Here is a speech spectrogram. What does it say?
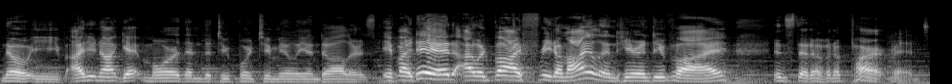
no, Eve, I do not get more than the $2.2 million. If I did, I would buy Freedom Island here in Dubai instead of an apartment.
